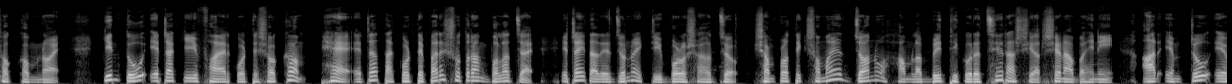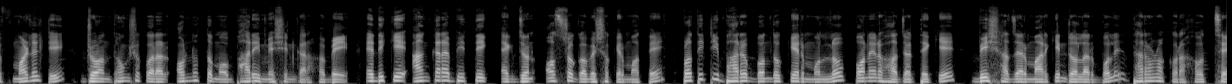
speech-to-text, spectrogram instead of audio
সক্ষম নয়। কিন্তু এটা কি ফায়ার করতে সক্ষম? হ্যাঁ এটা তা করতে পারে, সুতরাং বলা যায়, এটাই তাদের জন্য একটি বড় সাহায্য। সাম্প্রতিক সময়ে জন হামলা বৃদ্ধি করেছে রাশিয়ার সেনাবাহিনী। আর এম টু এফ মডেলটি ড্রোন ধ্বংস করার অন্যতম ভারী মেশিনগান হবে। এদিকে আঙ্কারা ভিত্তিক একজন অস্ত্র গবেষকের মতে, প্রতিটি ভারত বন্দুকের মূল্য পনেরো হাজার থেকে বিশ হাজার মার্কিন ডলার বলে ধারণা করা হচ্ছে।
